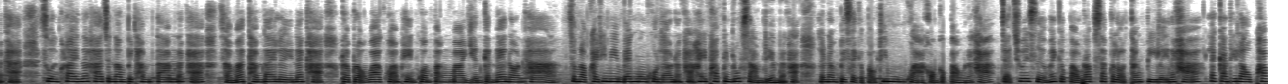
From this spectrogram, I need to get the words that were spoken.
นะคะ ส่วนใครนะคะจะนำไปทำตามนะคะ สามารถทำได้เลยนะคะ รับรองว่าความเฮงความปังมาเยือนกันแน่นอนค่ะสำหรับใครที่มีแบงค์มงคลแล้วนะคะ ให้พับเป็นรูปสามเหลี่ยมนะคะ แล้วนำไปใส่กระเป๋าที่มุมขวาของกระเป๋านะคะ จะช่วยเสริมให้กระเป๋ารับทรัพย์ตลอดทั้งปีเลยนะคะ และการที่เราพับ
